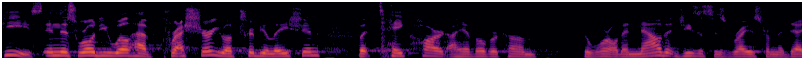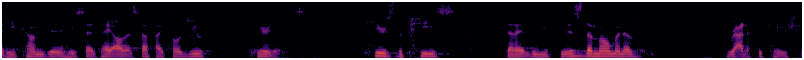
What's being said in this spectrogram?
peace. In this world, you will have pressure, you have tribulation, but take heart, I have overcome the world. And now that Jesus is raised from the dead, he comes in and he says, Hey, all that stuff I told you, here it is. Here's the peace that I leave to you. This is the moment of ratification.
